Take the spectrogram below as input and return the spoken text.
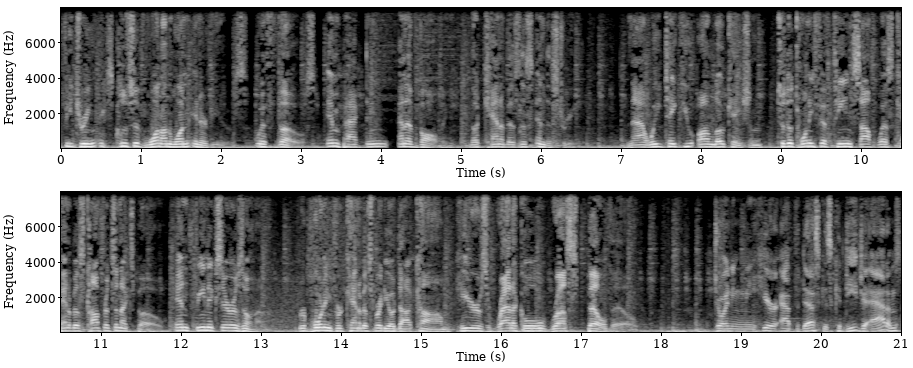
featuring exclusive one-on-one interviews with those impacting and evolving the cannabis industry. Now we take you on location to the 2015 Southwest Cannabis Conference and Expo in Phoenix, Arizona. Reporting for CannabisRadio.com, here's Radical Russ Belville. Joining me here at the desk is Khadija Adams.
